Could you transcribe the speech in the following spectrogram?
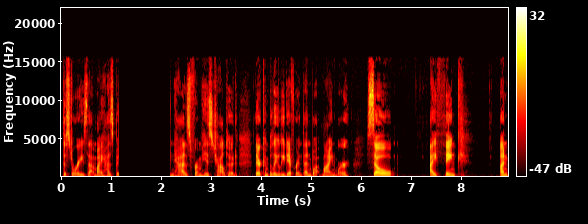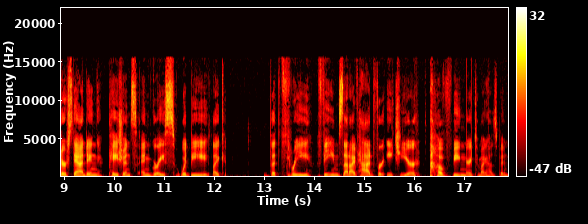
the stories that my husband has from his childhood, they're completely different than what mine were. So I think understanding patience and grace would be like the three themes that I've had for each year of being married to my husband.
